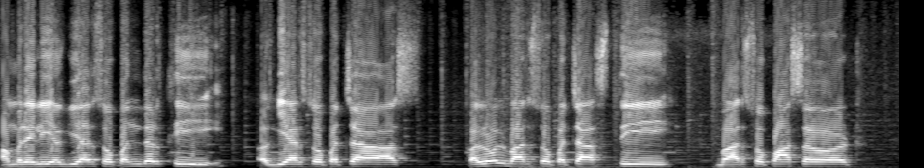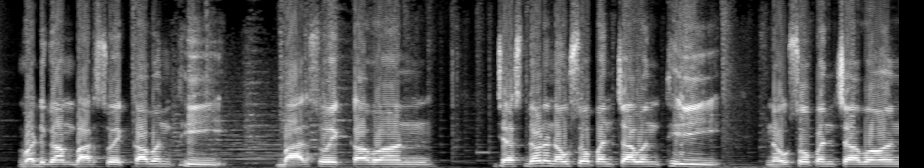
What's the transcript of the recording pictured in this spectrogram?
અમરેલી અગિયારસો પંદરથી અગિયારસો પચાસ, કલોલ બારસો પચાસથી બારસો પાસઠ વડગામ બારસો એકાવનથી બારસો એકાવન, જસદણ નવસો પંચાવનથી નવસો પંચાવન,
